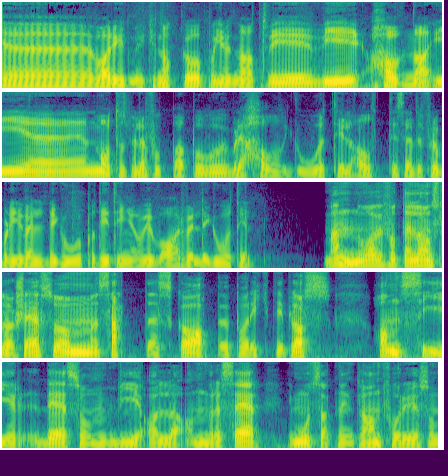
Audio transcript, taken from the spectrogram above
eh, var ydmyke nok, og pga. at vi, vi havna i eh, en måte å spille fotball på hvor vi ble halvgode til alt, i stedet for å bli veldig gode på de tinga vi var veldig gode til. Men nå har vi fått en landslagssjef som setter skapet på riktig plass. Han sier det som vi alle andre ser, i motsetning til han forrige som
